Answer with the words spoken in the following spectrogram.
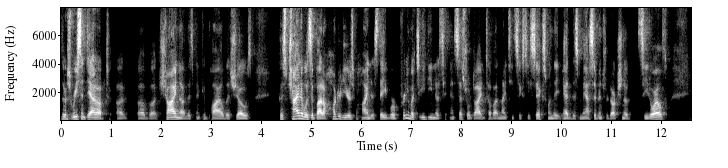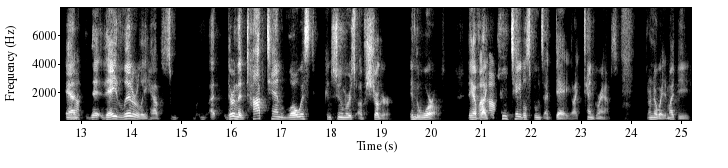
there's recent data of, uh, of uh, China that's been compiled that shows because China was about 100 years behind us. They were pretty much eating an ancestral diet until about 1966 when they had this massive introduction of seed oils. And yeah. they, they literally have Uh, they're in the top 10 lowest consumers of sugar in the world. They have wow. like two tablespoons a day, like 10 grams. Or no, wait, it might be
